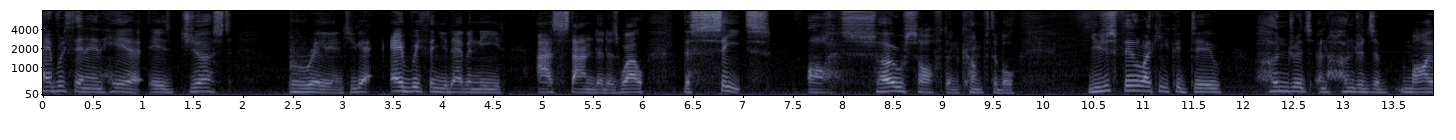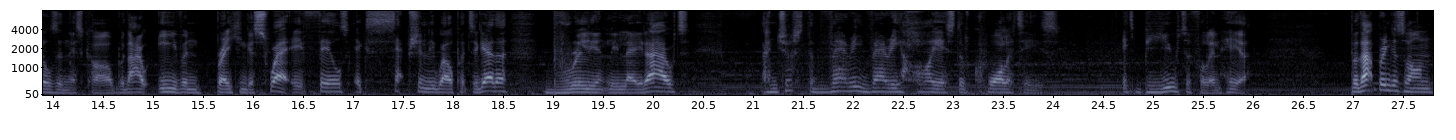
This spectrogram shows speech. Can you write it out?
Everything in here is just brilliant. You get everything you'd ever need as standard as well. The seats are so soft and comfortable. You just feel like you could do hundreds and hundreds of miles in this car without even breaking a sweat. It feels exceptionally well put together, brilliantly laid out, and just the very, very highest of qualities. It's beautiful in here. But that brings us on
